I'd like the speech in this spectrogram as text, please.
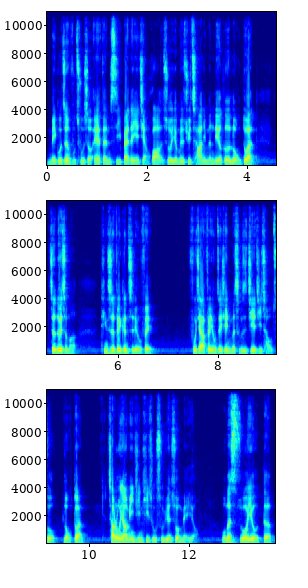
美国政府出手，FMC 拜登也讲话了，说有没有去查你们联合垄断，针对什么停滞费跟滞留费、附加费用这些，你们是不是借机炒作垄断？长荣、阳明已经提出诉愿说没有，我们所有的。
